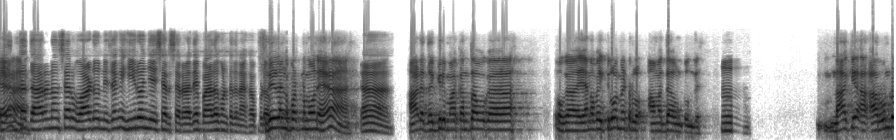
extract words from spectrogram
ఎంత దారుణం సార్. వాడు నిజంగా హీరోని చేశారు సార్. అదే బాధగా ఉంటది నాకు అప్పుడు. శ్రీరంగపట్నంలోనే ఆ, ఆడ దగ్గర మాకంతా ఒక ఒక ఎనభై కిలోమీటర్లు ఆ మధ్య ఉంటుంది. నాకే ఆ- రెండు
